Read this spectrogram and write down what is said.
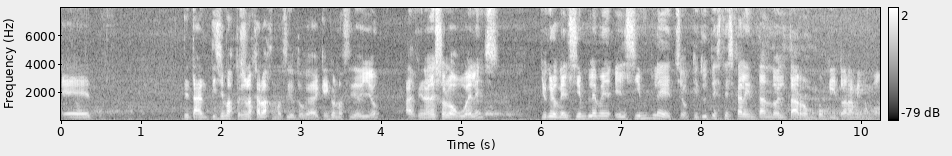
eh, de tantísimas personas que lo has conocido tú, que, he conocido yo, al final eso lo hueles. Yo creo que el simple, el simple hecho que tú te estés calentando el tarro un poquito ahora mismo,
